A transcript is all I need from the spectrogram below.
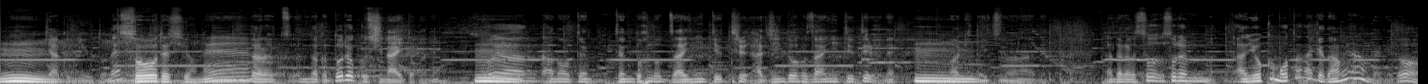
うん。逆に言うとね、そうですよね。だからつなんか努力しないとかね、うん。それはあの天天道の罪人って言ってるよね、あ人道の罪人って言ってるよね、うん。牧野一の七で。あだからそそれあ欲持たなきゃだめなんだけど、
